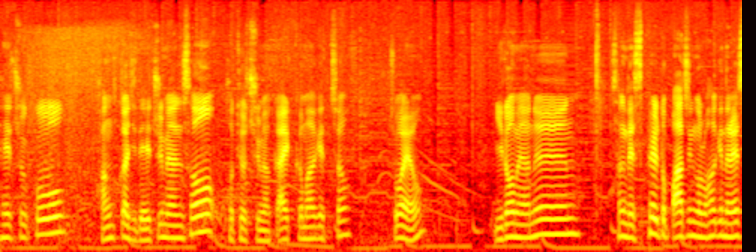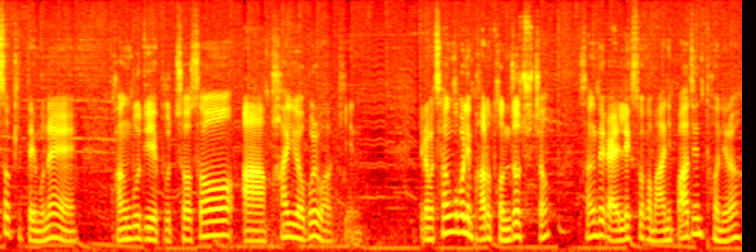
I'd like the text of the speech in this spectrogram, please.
해주고 광부까지 내주면서 버텨주면 깔끔하겠죠. 좋아요. 이러면은 상대 스펠도 빠진 걸 확인을 했었기 때문에 광부 뒤에 붙여서 아 파이어볼 확인. 이러면 창고블린 바로 던져주죠. 상대가 엘릭서가 많이 빠진 턴이라.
